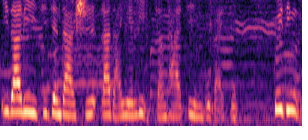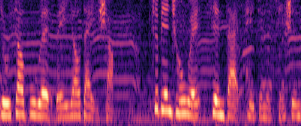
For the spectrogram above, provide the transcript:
意大利击剑大师拉达耶利将它进一步改进，规定有效部位为腰带以上，这便成为现代佩剑的前身。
